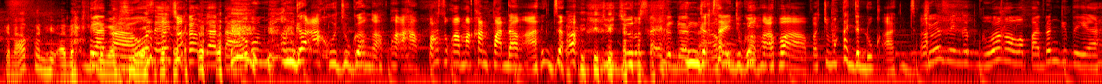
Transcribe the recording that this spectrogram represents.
kenapa nih ada apa nggak dengan tahu, Sumatera? saya juga nggak tahu. enggak aku juga nggak apa-apa suka makan padang aja Jujur saya nggak enggak tahu. saya juga nggak apa-apa cuma kejeduk aja Cuma seinget gua kalau Padang gitu ya,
